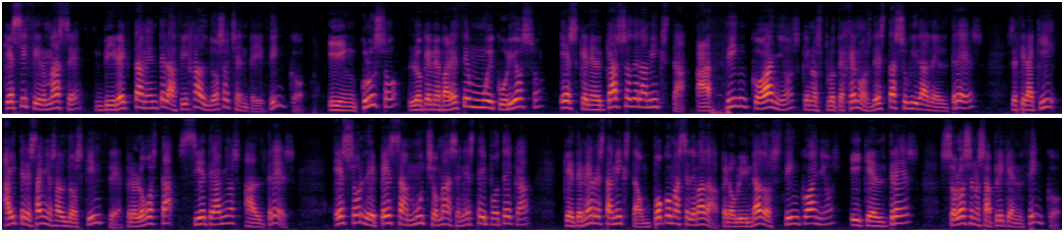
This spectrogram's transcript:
que si firmase directamente la fija al 2,85. Incluso, lo que me parece muy curioso es que en el caso de la mixta a 5 años, que nos protegemos de esta subida del 3, es decir, aquí hay 3 años al 2,15, pero luego está 7 años al 3. Eso le pesa mucho más en esta hipoteca que tener esta mixta un poco más elevada, pero blindados 5 años, y que el 3 solo se nos aplique en 5.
